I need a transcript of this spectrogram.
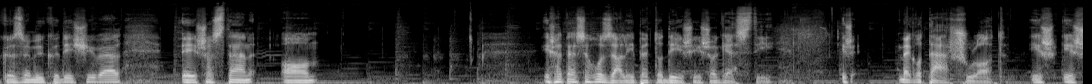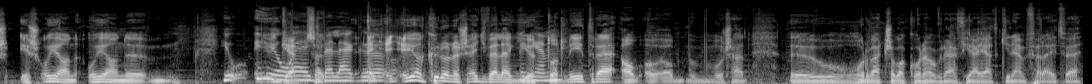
közreműködésével, és aztán a és hát persze hozzálépett a Dés és a Geszti, és meg a társulat, és, és, és olyan, olyan jó, jó igen, egyveleg. Szóval egy, egy, olyan különös egyveleg igen. jött ott létre, a, a, a bocsánat, Horváth Csaba koreográfiáját ki nem felejtve,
